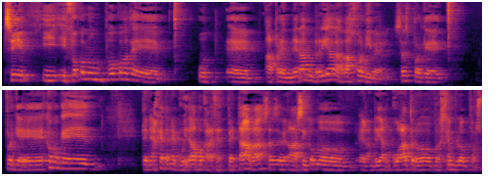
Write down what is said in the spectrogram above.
Sí, y, fue como un poco de eh, aprender a Unreal a bajo nivel, ¿sabes? Porque, porque es como que tenías que tener cuidado porque a veces petabas, así como el Unreal 4, por ejemplo, pues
